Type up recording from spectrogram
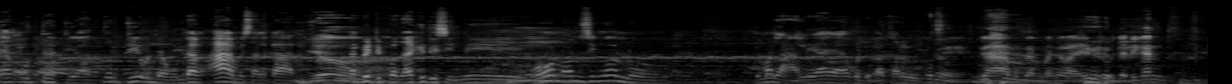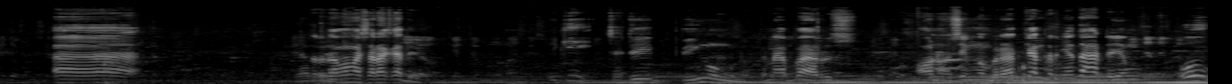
yang udah diatur di undang-undang A misalkan. Iya. Tapi dibuat lagi di sini. Hmm. Oh, non sing ngono. Cuman lali ya aku udah bakar hukum ya. Enggak, bukan masalah itu. Jadi kan eh Ya, terutama masyarakat ya. Iki jadi bingung loh, kenapa harus ono sing memberatkan ternyata ada yang oh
